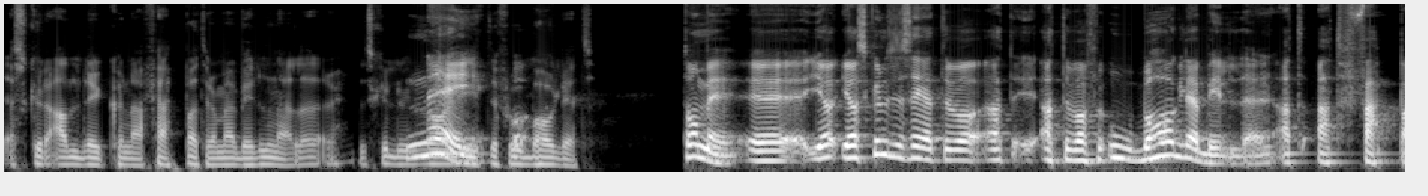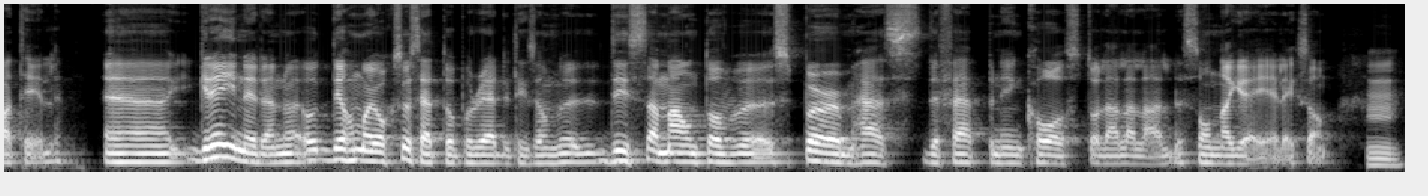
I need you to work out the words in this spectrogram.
jag skulle aldrig kunna fappa till de här bilderna, eller? Det skulle vara Nej. lite för obehagligt. Tommy, eh, jag, jag skulle inte säga att det var, att, att det var för obehagliga bilder att, att fappa till. Eh, grejen är den, och det har man ju också sett då på Reddit, liksom, this amount of eh, sperm has the fappening cost och lalala, sådana grejer liksom. Mm.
